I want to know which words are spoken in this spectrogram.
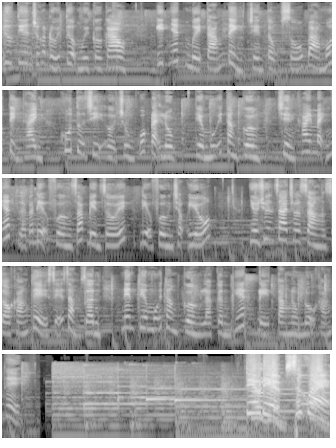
ưu tiên cho các đối tượng nguy cơ cao. Ít nhất 18 tỉnh trên tổng số 31 tỉnh thành, khu tự trị ở Trung Quốc đại lục tiêm mũi tăng cường, triển khai mạnh nhất là các địa phương giáp biên giới, địa phương trọng yếu. Nhiều chuyên gia cho rằng do kháng thể sẽ giảm dần nên tiêm mũi tăng cường là cần thiết để tăng nồng độ kháng thể. Tiêu điểm sức khỏe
